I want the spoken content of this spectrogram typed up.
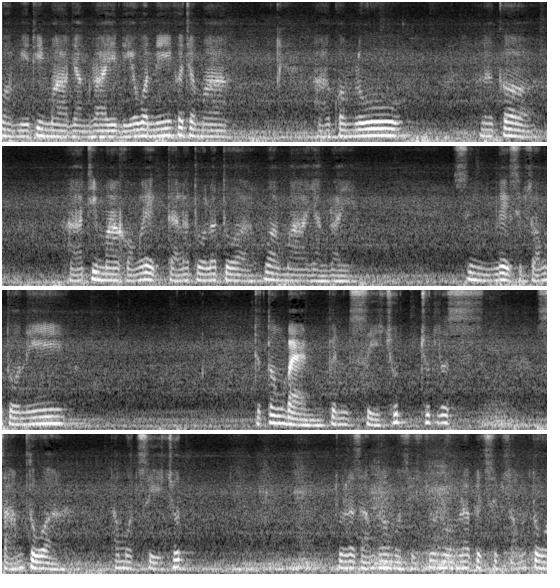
ว่ามีที่มาอย่างไร เดี๋ยววันนี้ก็จะมาหาความรู้ แล้วก็หาที่มาของเลขแต่ละตัวละตัวว่ามาอย่างไร ซึ่งเลข 12 ตัวนี้ จะต้องแบ่งเป็น 4 ชุดชุดละ สามตัว ทั้งหมด 4 ชุด ชุดละสามตัวทั้งหมด 4 ชุดรวมแล้วเป็น 12 ตัว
